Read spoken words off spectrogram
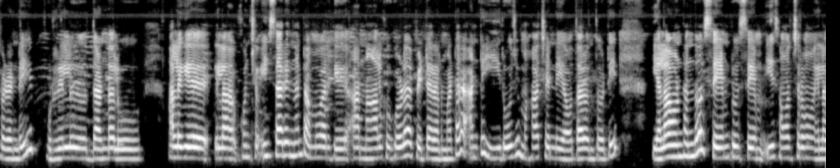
చూడండి. పుర్రెలు దండలు అలాగే ఇలా కొంచెం ఈసారి ఏంటంటే అమ్మవారికి ఆ నాలుగు కూడా పెట్టారనమాట అంటే ఈరోజు మహాచండీ అవతారంతో ఎలా ఉంటుందో సేమ్ టు సేమ్ ఈ సంవత్సరం ఇలా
